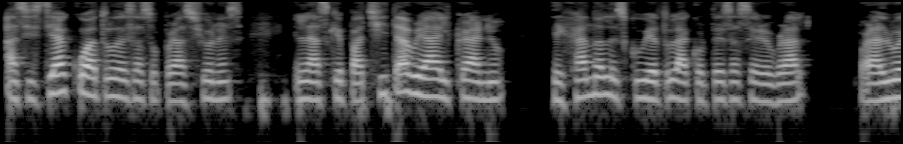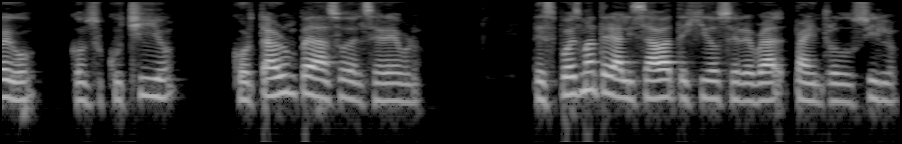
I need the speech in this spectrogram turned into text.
Asistí a cuatro de esas operaciones en las que Pachita abría el cráneo, dejando al descubierto la corteza cerebral para luego, con su cuchillo, cortar un pedazo del cerebro. Después materializaba tejido cerebral para introducirlo,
